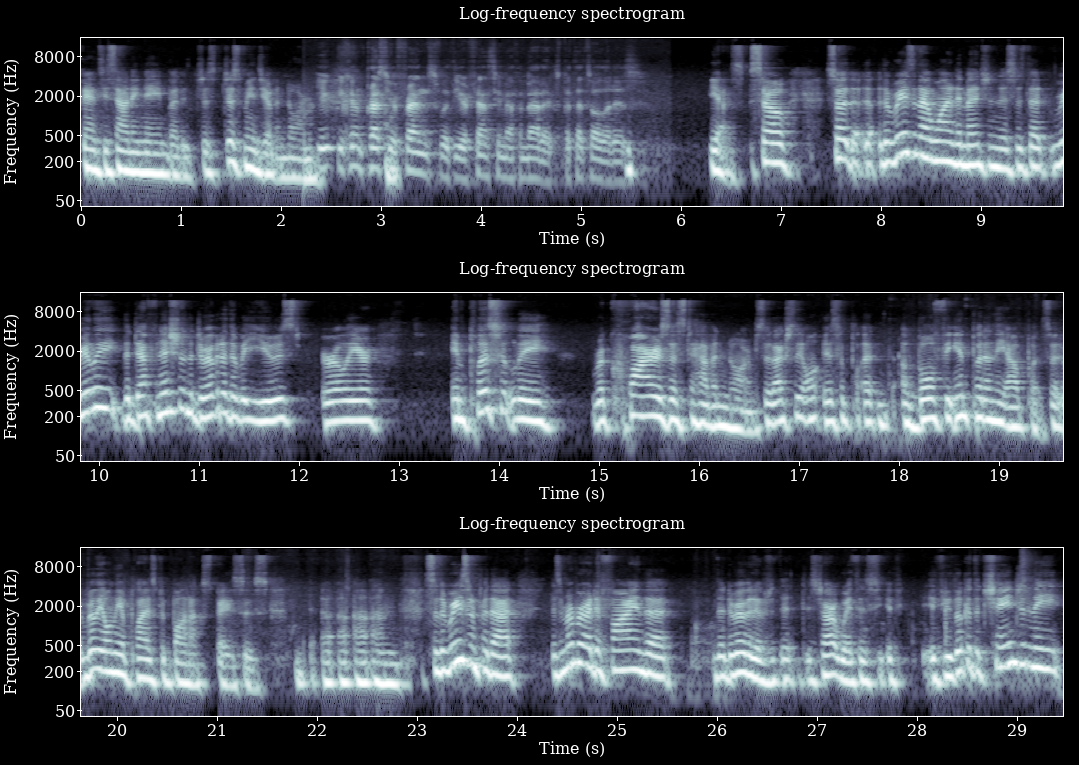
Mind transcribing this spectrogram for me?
fancy sounding name, but it just, just means you have a norm. You, you can impress your friends with your fancy mathematics, but that's all it is. Yes. So, so the, the reason I wanted to mention this is that really the definition of the derivative that we used earlier implicitly requires us to have a norm. So it actually is of both the input and the output. So it really only applies to Banach spaces. Uh, uh, uh, um, so the reason for that is remember I defined the, the derivative to start with is if, if you look at the change in the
